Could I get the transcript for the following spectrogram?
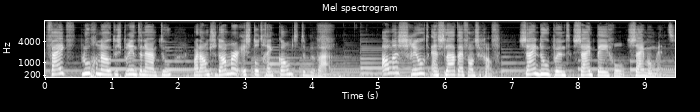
Vijf ploeggenoten sprinten naar hem toe, maar de Amsterdammer is tot geen kant te bewaren. Alles schreeuwt en slaat hij van zich af. Zijn doelpunt, zijn pegel, zijn moment.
